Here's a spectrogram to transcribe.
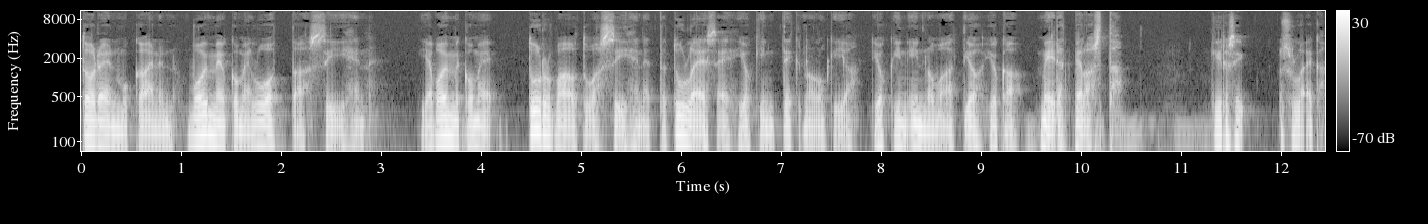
todenmukainen? Voimmeko me luottaa siihen? Ja voimmeko me turvautua siihen, että tulee se jokin teknologia, jokin innovaatio, joka meidät pelastaa. Kirsi, sulle eka.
